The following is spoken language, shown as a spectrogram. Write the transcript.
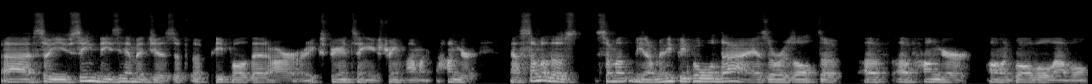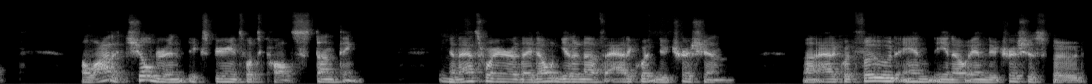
Uh, so you've seen these images of, of people that are experiencing extreme hunger. Now, some of those, some of you know, many people will die as a result of, of, of hunger on a global level. A lot of children experience what's called stunting, mm-hmm. and that's where they don't get enough adequate nutrition, uh, adequate food, and you know, and nutritious food,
